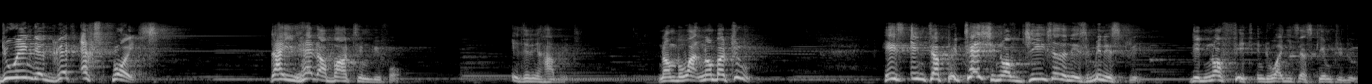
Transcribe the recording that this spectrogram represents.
doing the great exploits that he heard about him before. He didn't have it. Number one. Number two, his interpretation of Jesus and his ministry did not fit into what Jesus came to do.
